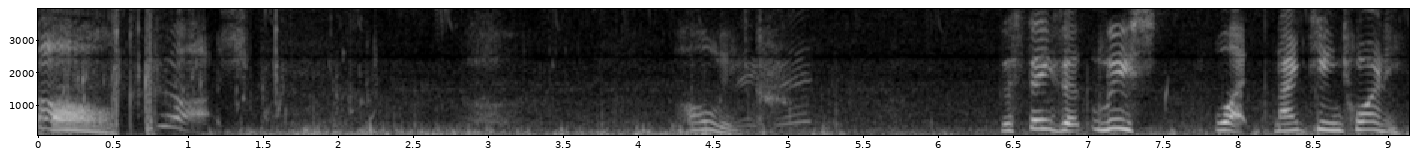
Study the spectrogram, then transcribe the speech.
Oh gosh. Holy crap. This thing's at least what, 1920?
